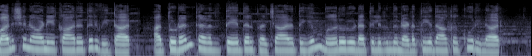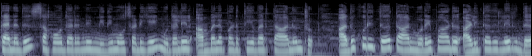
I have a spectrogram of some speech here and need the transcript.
மனுஷ நாணயக்கார தெரிவித்தார். அத்துடன் தனது தேர்தல் பிரச்சாரத்தையும் வேறொரு இடத்திலிருந்து நடத்தியதாக கூறினார். தனது சகோதரனின் நிதி மோசடியை முதலில் அம்பலப்படுத்தியவர் தான் என்றும் அது குறித்து தான் முறைப்பாடு அளித்ததிலிருந்து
